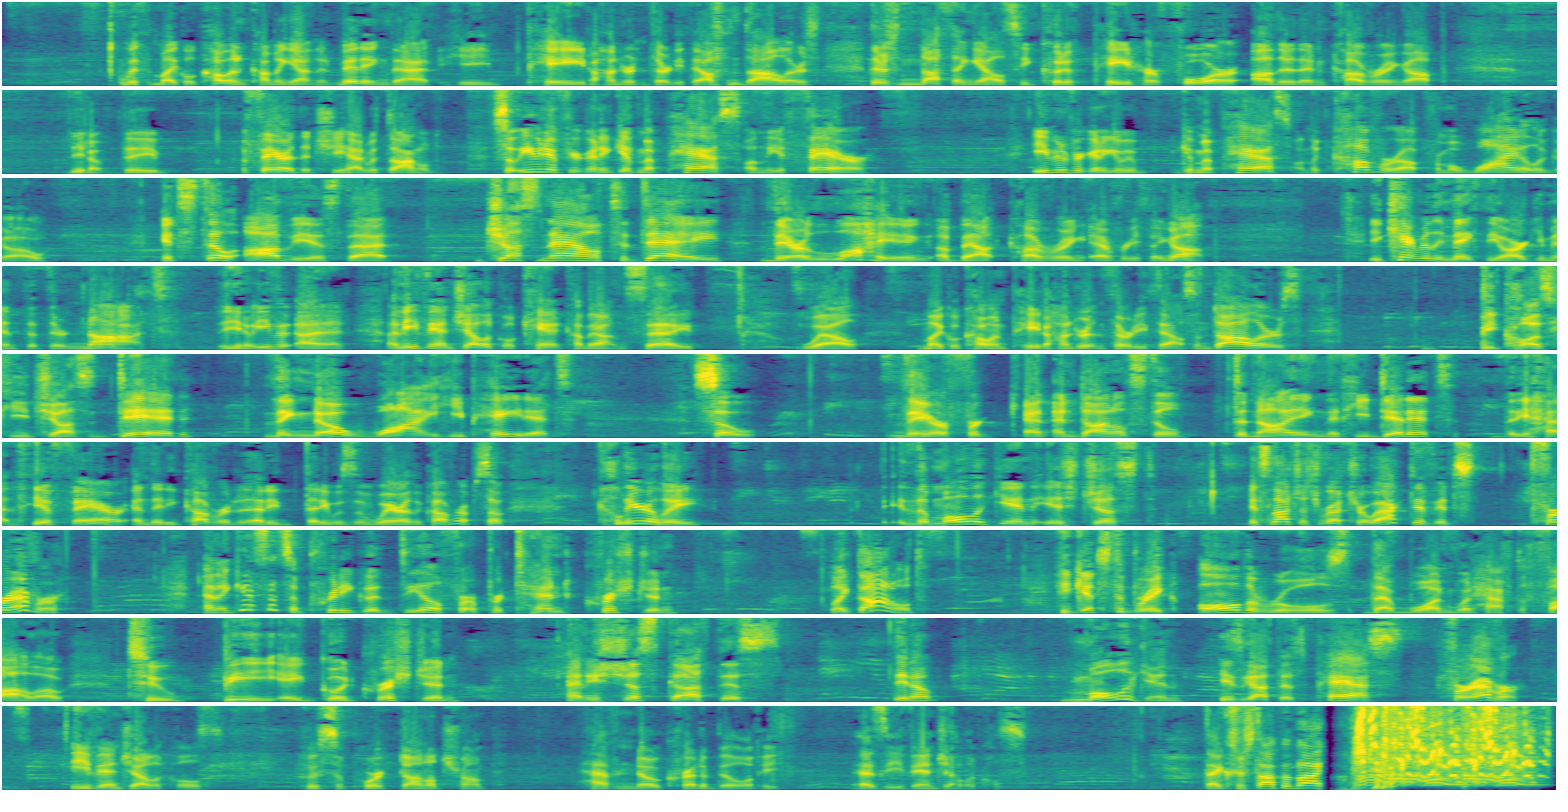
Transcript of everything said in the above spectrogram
with Michael Cohen coming out and admitting that he paid $130,000, there's nothing else he could have paid her for other than covering up, you know, the affair that she had with Donald. So even if you're going to give him a pass on the affair, even if you're going to give him, give him a pass on the cover up from a while ago, it's still obvious that just now, today, they're lying about covering everything up. You can't really make the argument that they're not. You know, even uh, an evangelical can't come out and say, well, Michael Cohen paid $130,000 because he just did. They know why he paid it. So they're for, and, and Donald's still denying that he did it, that he had the affair, and that he covered, that he, that he was aware of the cover up. So clearly, the mulligan is just, it's not just retroactive, it's forever. And I guess that's a pretty good deal for a pretend Christian like Donald. He gets to break all the rules that one would have to follow to be a good Christian, and he's just got this, you know, mulligan. He's got this pass forever. Evangelicals who support Donald Trump have no credibility as evangelicals. Thanks for stopping by.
